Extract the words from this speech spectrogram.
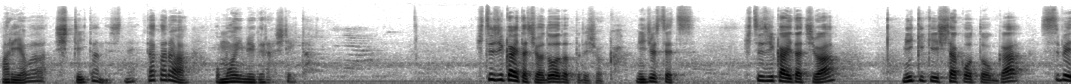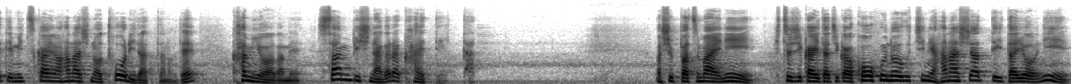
マリアは知っていたんですね。だから思い巡らしていた。羊飼いたちはどうだったでしょうか？20節。羊飼いたちは見聞きしたことが全て見つかりの話の通りだったので神をあがめ賛美しながら帰っていった。出発前に羊飼いたちが興奮のうちに話し合っていたように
